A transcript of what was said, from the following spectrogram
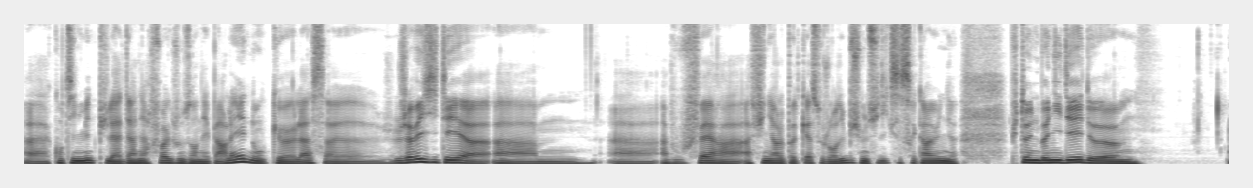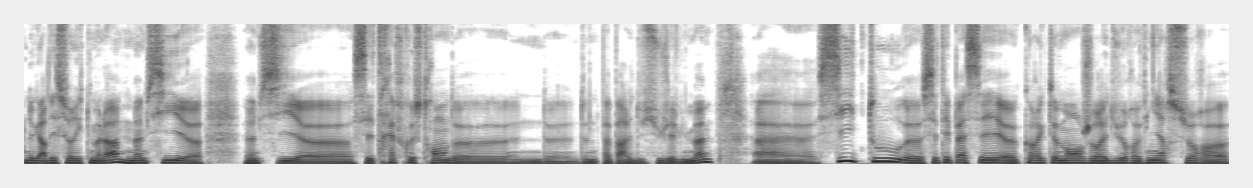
euh, continuer depuis la dernière fois que je vous en ai parlé. Donc euh, là, j'avais hésité à, vous faire à, finir le podcast aujourd'hui, puis je me suis dit que ce serait quand même plutôt une bonne idée de de garder ce rythme-là, même si, euh, même si euh, c'est très frustrant de, de, ne pas parler du sujet lui-même. Euh, si tout s'était passé correctement, j'aurais dû revenir sur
